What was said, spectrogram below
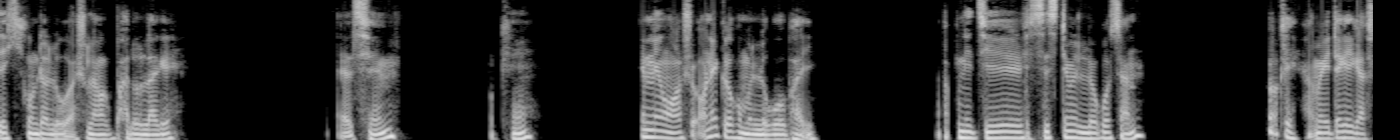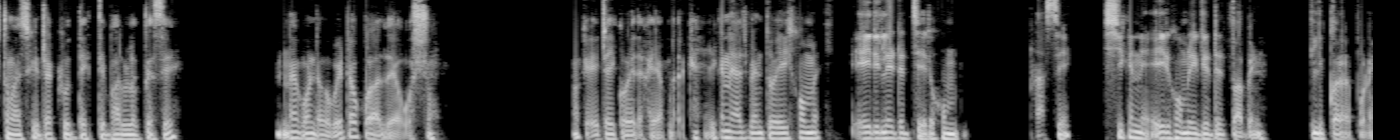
দেখি কোনটা লোগো আসলে আমাকে ভালো লাগে। ওকে এখানে অনেক রকমের লোগো ভাই। আপনি যে সিস্টেমের লোগো চান। ওকে আমি এটাকেই কাস্টমাইজ করি, এটা একটু দেখতে ভালো লাগতেছে। না, কোনটা করব? এটাও করা যায় অবশ্য। ওকে এটাই করে দেখাই আপনাদেরকে। এখানে আসবেন তো এই এইরকম এই রিলেটেড যে এরকম আছে, সেখানে এইরকম রিলেটেড পাবেন ক্লিক করার পরে।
